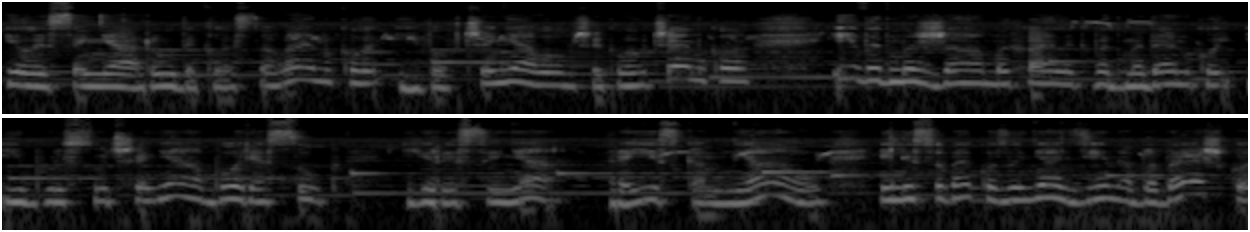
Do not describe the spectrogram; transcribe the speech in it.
і лисеня Рудик Лисовенко, і вовченя Вовчик Вовченко, і ведмежа Михайлик Ведмеденко, і бурсученя Боря Сук, і рисеня Раїска Мняу, і лісове козеня Зіна Бебешко,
